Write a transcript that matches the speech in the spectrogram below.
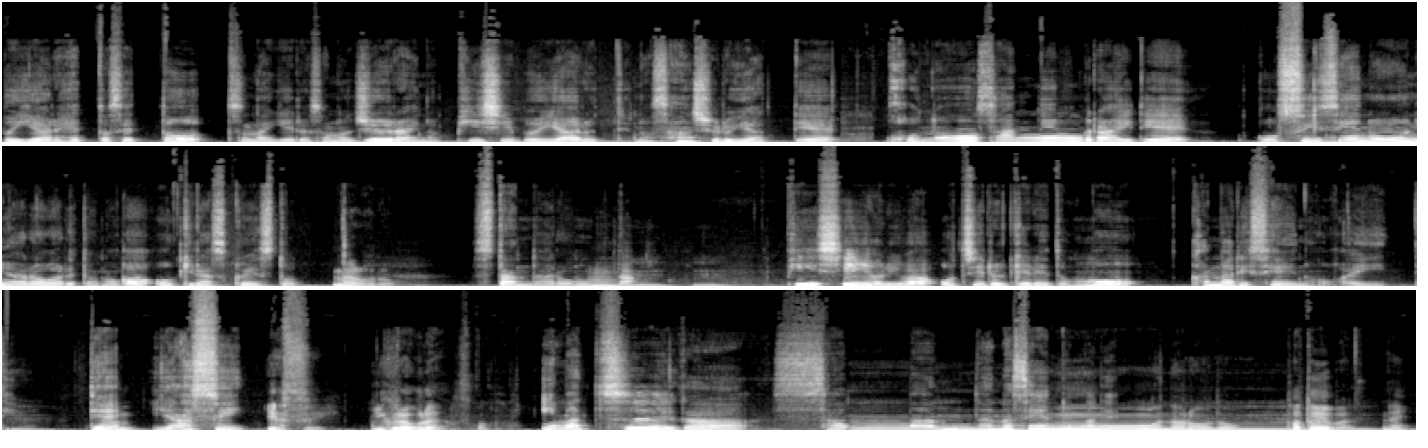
VR ヘッドセットをつなげるその従来の PCVR っていうの3種類あってこの3年ぐらいでこう彗星のように現れたのが Oculus Quest。なるほど。スタンドアロン型、うんうん PC よりは落ちるけれどもかなり性能がいいっていう。であ安い。安い。いくらぐらいなんですか？今2が3万7千円とかで。なるほど。うん。例えばですね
